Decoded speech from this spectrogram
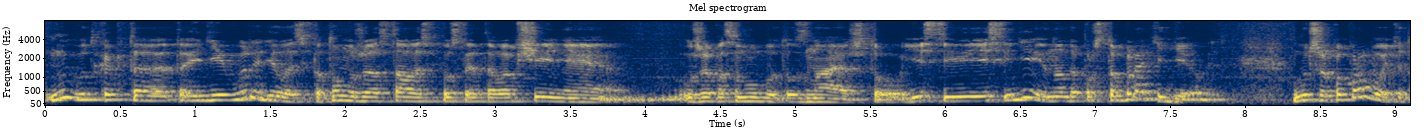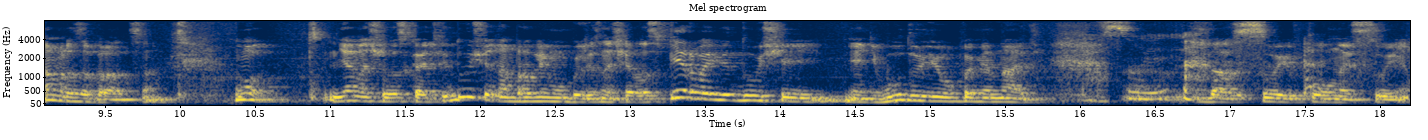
Ну вот как-то эта идея выродилась, потом уже осталось после этого общения, уже по своему опыту зная, что есть, есть идея, надо просто брать и делать. Лучше попробовать, а там разобраться. Ну, вот, я начал искать ведущие, там проблемы были сначала с первой ведущей, я не буду ее упоминать. Суе. Да, в суе, в полной суе.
